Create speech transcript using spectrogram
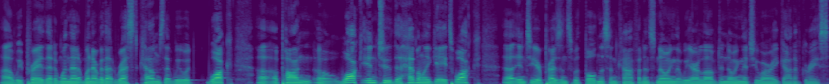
uh, we pray that when that whenever that rest comes, that we would walk uh, upon, uh, walk into the heavenly gates, walk uh, into your presence with boldness and confidence, knowing that we are loved and knowing that you are a God of grace.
